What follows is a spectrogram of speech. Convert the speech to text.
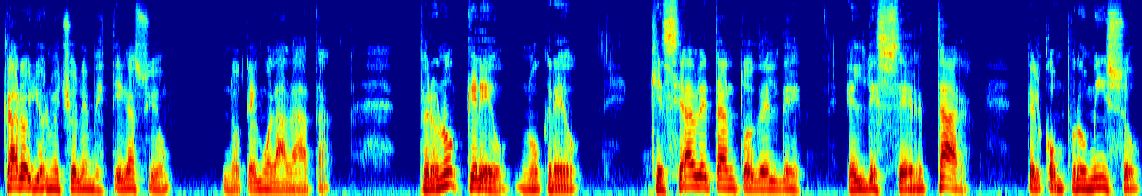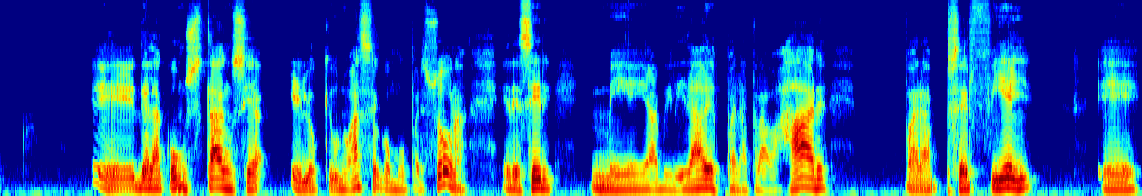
claro, yo no he hecho una investigación, no tengo la data, pero no creo, no creo que se hable tanto del de, el desertar del compromiso, eh, de la constancia en lo que uno hace como persona, es decir, mis habilidades para trabajar, para ser fiel, eh,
